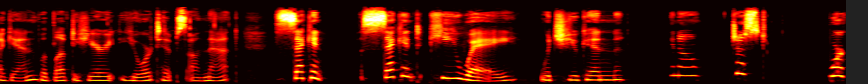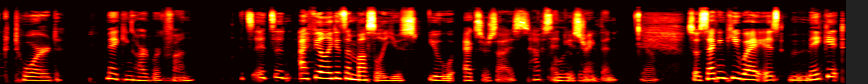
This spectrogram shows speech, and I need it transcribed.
Again, would love to hear your tips on that. Second second key way which you can, you know, just work toward making hard work fun. It's it's a I feel like it's a muscle you you exercise and you strengthen. Yep. So second key way is make it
